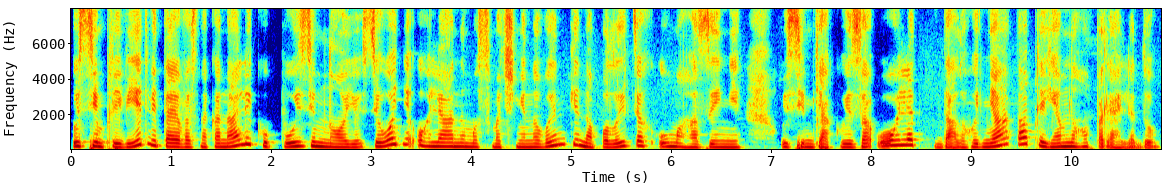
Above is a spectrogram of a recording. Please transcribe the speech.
Усім привіт! Вітаю вас на каналі Купуй зі мною. Сьогодні оглянемо смачні новинки на полицях у магазині. Усім дякую за огляд, вдалого дня та приємного перегляду.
